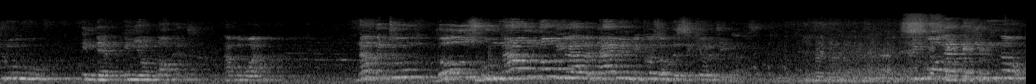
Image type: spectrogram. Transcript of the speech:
through in, their, in your pocket, number one. Number two, those who now know you have a diamond because of the security guards. Before that, they didn't know.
